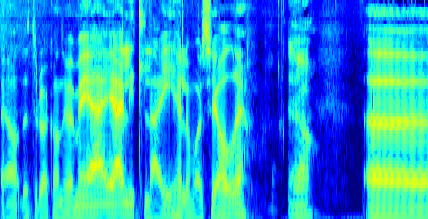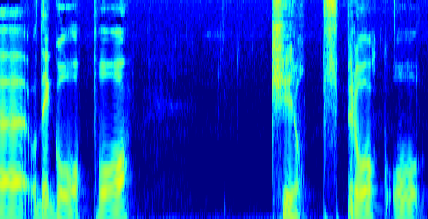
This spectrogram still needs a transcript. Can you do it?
Ja, det tror jeg kan gjøre. Men jeg, jeg er litt lei hele Martial, jeg. Ja. Uh, og det går på kroppsspråk og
